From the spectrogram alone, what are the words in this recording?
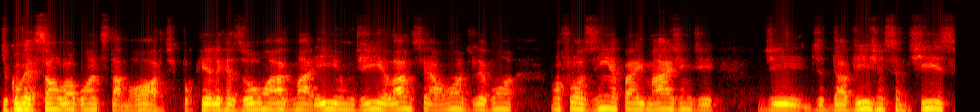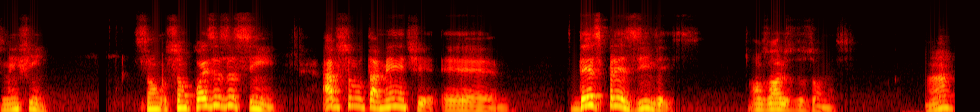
de conversão logo antes da morte, porque ele rezou uma Ave Maria um dia lá, não sei aonde, levou uma, uma florzinha para a imagem de, de, de, da Virgem Santíssima, enfim. São, são coisas assim, absolutamente é, desprezíveis aos olhos dos homens. Né?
